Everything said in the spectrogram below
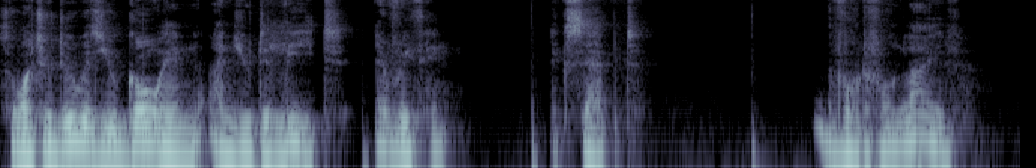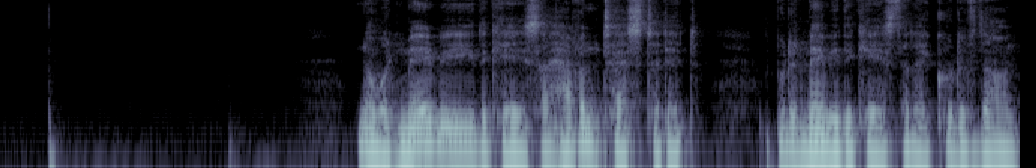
So what you do is you go in and you delete everything except the Vodafone Live. Now it may be the case, I haven't tested it, but it may be the case that I could have done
